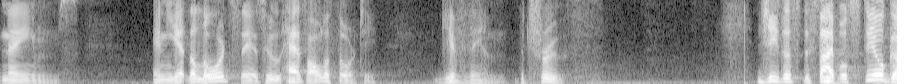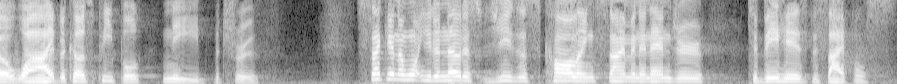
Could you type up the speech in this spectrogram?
names. And yet the Lord says, who has all authority, give them the truth. Jesus' disciples still go. Why? Because people need the truth. Second, I want you to notice Jesus calling Simon and Andrew to be his disciples.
